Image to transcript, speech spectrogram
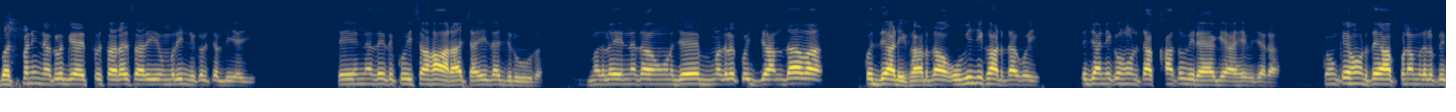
ਬਚਪਨ ਹੀ ਨਿਕਲ ਗਿਆ ਇੱਥੋਂ ਸਾਰਾ ਸਾਰੀ ਉਮਰ ਹੀ ਨਿਕਲ ਚੱਲੀ ਹੈ ਜੀ। ਤੇ ਇਹਨਾਂ ਦੇ ਤੇ ਕੋਈ ਸਹਾਰਾ ਚਾਹੀਦਾ ਜ਼ਰੂਰ। ਮਤਲਬ ਇਹਨਾਂ ਦਾ ਹੁਣ ਜੇ ਮਤਲਬ ਕੋਈ ਜਾਂਦਾ ਵਾ, ਕੋਈ ਦਿਹਾੜੀ ਖੜਦਾ, ਉਹ ਵੀ ਨਹੀਂ ਖੜਦਾ ਕੋਈ। ਤੇ ਜਾਨੀ ਕਿ ਹੁਣ ਤਾਂ ਅੱਖਾਂ ਤੋਂ ਵੀ ਰਹਿ ਗਿਆ ਇਹ ਵਿਚਾਰਾ। ਕਿਉਂਕਿ ਹੁਣ ਤੇ ਆਪਣਾ ਮਤਲਬ ਵੀ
